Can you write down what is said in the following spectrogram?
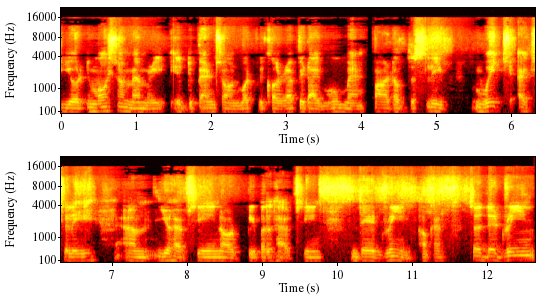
your emotional memory it depends on what we call rapid eye movement part of the sleep which actually um, you have seen or people have seen they dream okay so they dream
